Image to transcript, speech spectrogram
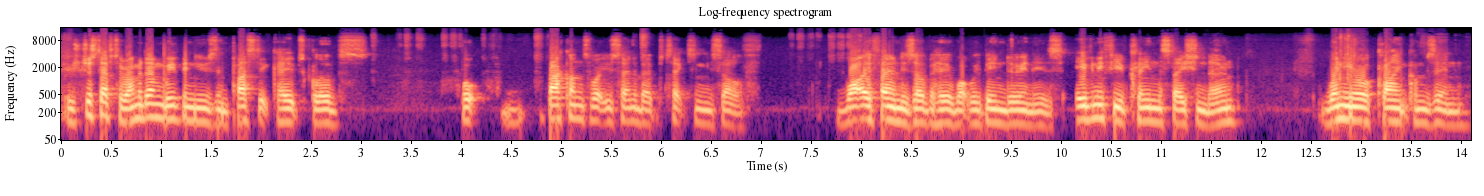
it was just after Ramadan, we've been using plastic capes, gloves. But back onto what you're saying about protecting yourself, what I found is over here, what we've been doing is even if you've cleaned the station down, when your client comes in,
